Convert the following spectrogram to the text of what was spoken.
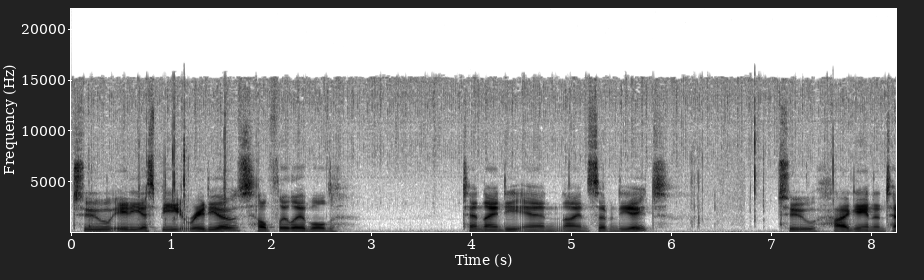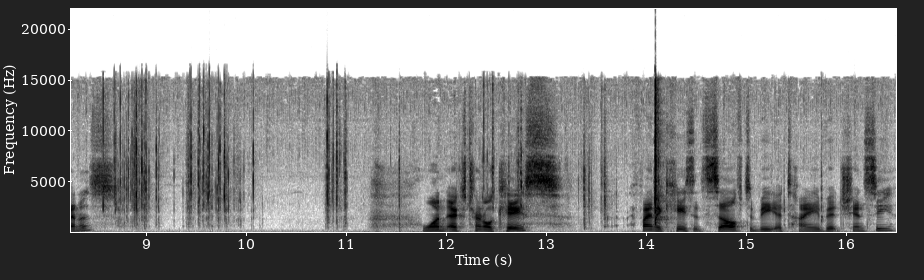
Two ADSB radios, helpfully labeled 1090 and 978. Two high gain antennas. One external case find the case itself to be a tiny bit chintzy,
